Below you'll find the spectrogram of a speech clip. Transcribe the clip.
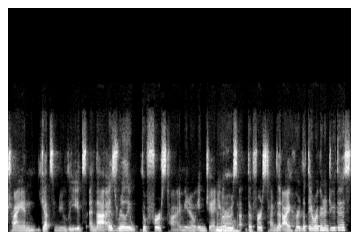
try and get some new leads. And that is really the first time, you know, in January was the first time that I heard that they were going to do this.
